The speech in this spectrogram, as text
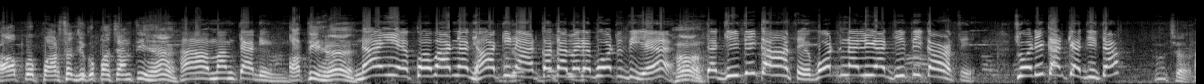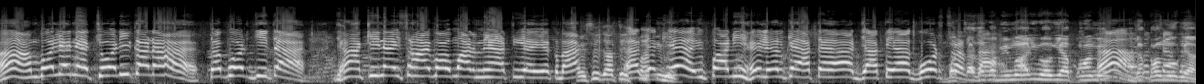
आप पार्षद जी को पहचानती हैं? हाँ ममता देवी आती हैं? नहीं एक बार ने झांकी ना हटको तो मेरे वोट दिए। हाँ। तो जीती कहाँ से? वोट न लिया जीती कहाँ से? चोरी करके जीता? अच्छा। हाँ हम बोले ने चोरी करा है तब वोट जीता है। झांकी नहीं समय वो मारने आती है एक बार। कैसे जाते हैं पानी? देखिए पानी हिल हिल के आते हैं जाते हैं सड़ता सबको है। बीमारी हो गया में हाँ। जख्म हो गया।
